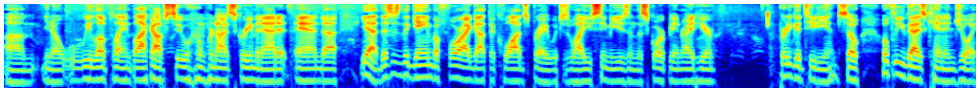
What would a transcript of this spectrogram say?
Um, you know, we love playing Black Ops 2 when we're not screaming at it. And uh, yeah, this is the game before I got the quad spray, which is why you see me using the Scorpion right here. Pretty good TDM. So hopefully you guys can enjoy.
